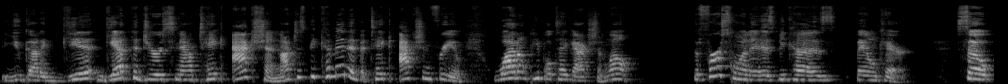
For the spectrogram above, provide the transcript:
that you got to get get the jurors to now take action, not just be committed, but take action for you. Why don't people take action? Well, the first one is because they don't care. So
